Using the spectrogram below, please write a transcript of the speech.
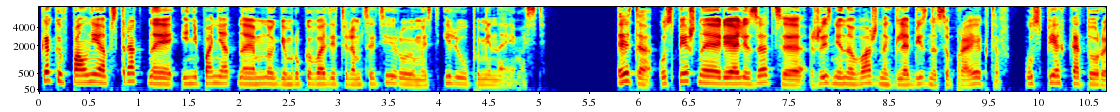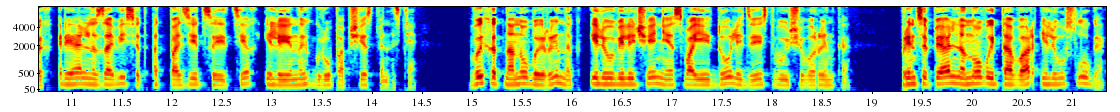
Как и вполне абстрактная и непонятная многим руководителям цитируемость или упоминаемость. Это успешная реализация жизненно важных для бизнеса проектов, успех которых реально зависит от позиции тех или иных групп общественности. Выход на новый рынок или увеличение своей доли действующего рынка. Принципиально новый товар или услуга.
